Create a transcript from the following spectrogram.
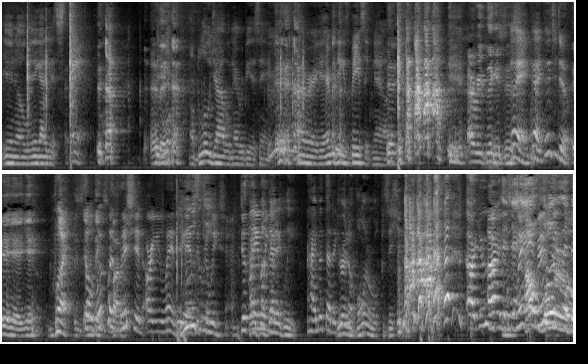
You know, where they gotta get a stamp. And then, A blowjob would never be the same. Never again. Everything is basic now. Everything is just. Go ahead, go ahead, do what you do. Yeah, yeah, yeah. But So Everything's what bottom. position are you in in that Loosely, situation? Just laying on your. hypothetically, Hypothetically, you're in a vulnerable position. Are you? Are is your How ass in vulnerable the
